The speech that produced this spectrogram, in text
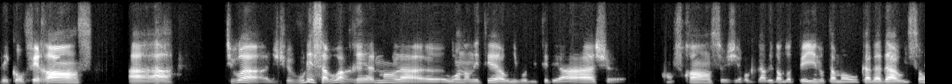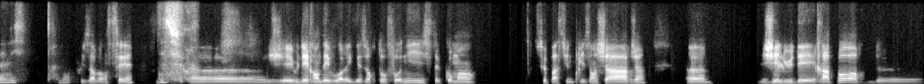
des conférences, à, tu vois, je voulais savoir réellement là euh, où on en était euh, au niveau du TDAH euh, en France. J'ai regardé dans d'autres pays, notamment au Canada où ils sont ah plus avancés. J'ai eu des rendez-vous avec des orthophonistes, comment se passe une prise en charge? J'ai lu des rapports de,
